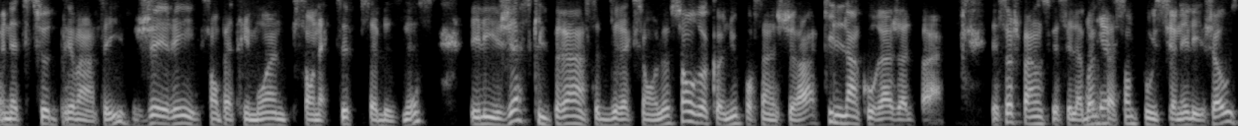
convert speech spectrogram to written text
une attitude préventive, gérer son patrimoine, puis son actif, puis sa business. Et les gestes qu'il prend en cette direction-là sont reconnus pour son assureur, qui l'encourage à le faire. Et ça, je pense que c'est la bonne façon de positionner les choses.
